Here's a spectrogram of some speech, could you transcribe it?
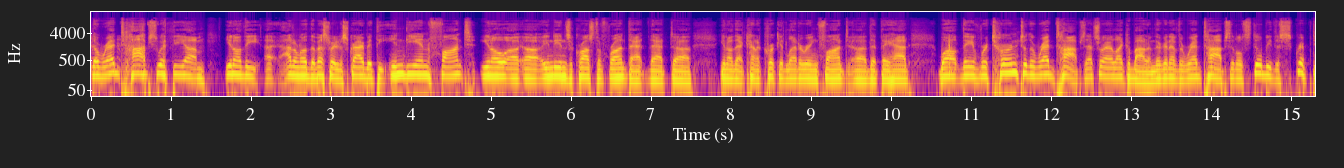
the red tops with the um, you know, the uh, I don't know the best way to describe it. The Indian font, you know, uh, uh, Indians across the front. That that you know that kind of crooked lettering font that they had. Well, they've returned to the red tops. That's what I like about them. They're going to have the red tops. It'll still be the script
